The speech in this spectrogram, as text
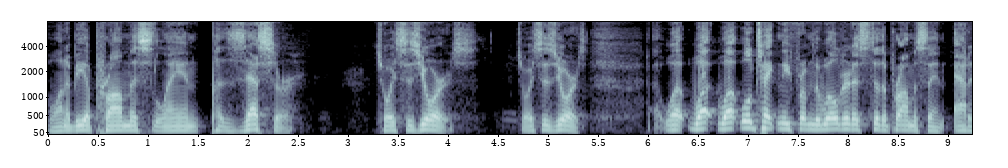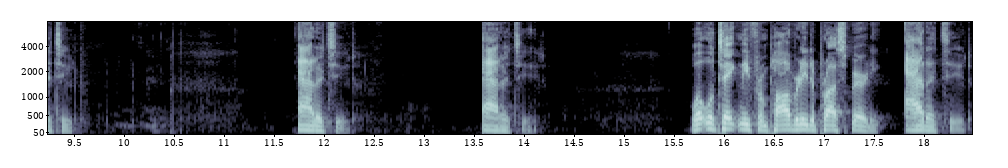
I want to be a promised land possessor. Choice is yours. Choice is yours. What what what will take me from the wilderness to the promised land? Attitude. Attitude. Attitude. What will take me from poverty to prosperity? Attitude.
